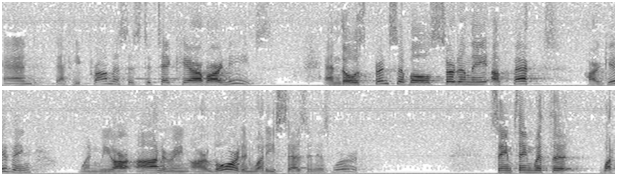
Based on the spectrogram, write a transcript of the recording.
and that He promises to take care of our needs. And those principles certainly affect our giving when we are honoring our Lord and what He says in His Word. Same thing with the, what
